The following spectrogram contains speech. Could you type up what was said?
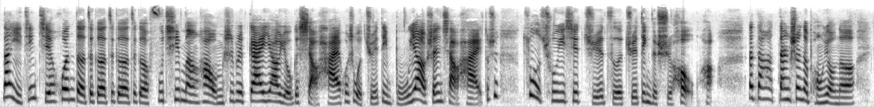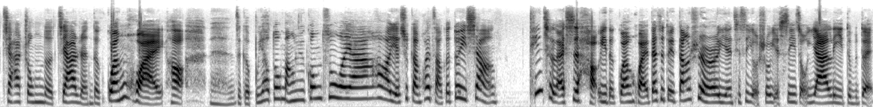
那已经结婚的这个这个这个夫妻们哈，我们是不是该要有个小孩，或是我决定不要生小孩，都是做出一些抉择决定的时候。哈，那当然单身的朋友呢，家中的家人的关怀，哈，嗯，这个不要多忙于工作呀，哈，也是赶快找个对象。听起来是好意的关怀，但是对当事人而言，其实有时候也是一种压力，对不对？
